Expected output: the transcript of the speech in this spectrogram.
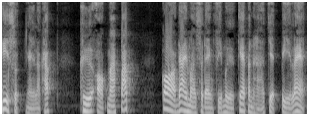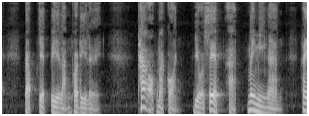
ที่สุดไงล่ะครับ คือออกมาปั๊บก็ได้มาแสดงฝีมือแก้ปัญหา 7 ปีแรกกับ 7 ปีหลังพอดีเลย ถ้าออกมาก่อนโยเซฟอาจไม่มีงานให้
